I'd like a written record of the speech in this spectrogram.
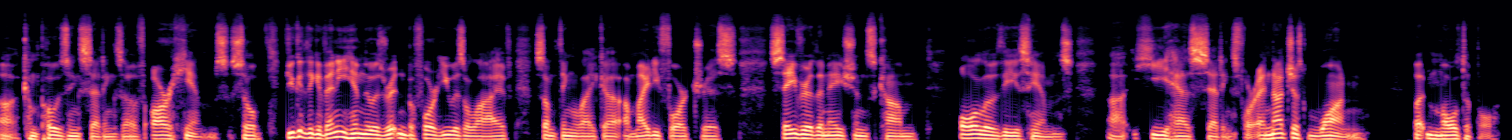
uh, composing settings of, are hymns. So if you can think of any hymn that was written before he was alive, something like uh, A Mighty Fortress, Savior of the Nations Come, all of these hymns uh, he has settings for, and not just one, but multiple.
